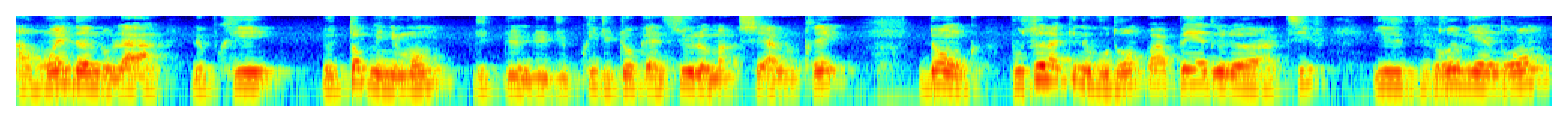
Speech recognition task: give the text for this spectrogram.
à moins d'un dollar le prix, le top minimum du, prix du token sur le marché à l'entrée. Donc, pour ceux-là qui ne voudront pas perdre leur actif, ils reviendront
